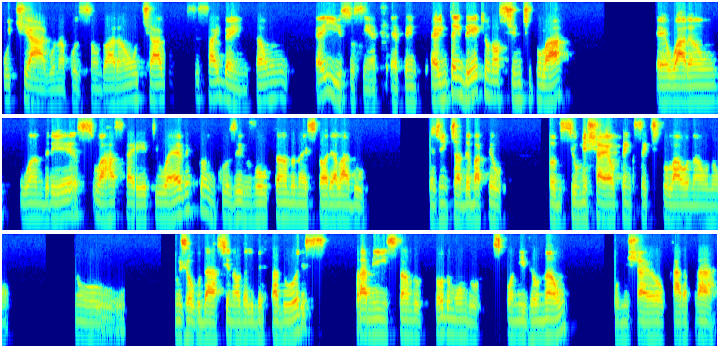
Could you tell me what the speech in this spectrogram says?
o Thiago na posição do Arão, o Thiago se sai bem. Então é isso, assim, é, é, é entender que o nosso time titular é o Arão, o Andrés, o Arrascaeta e o Everton, inclusive voltando na história lá do que a gente já debateu sobre se o Michael tem que ser titular ou não no, no, no jogo da final da Libertadores. Para mim, estando todo mundo disponível, não. O Michael é o cara para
